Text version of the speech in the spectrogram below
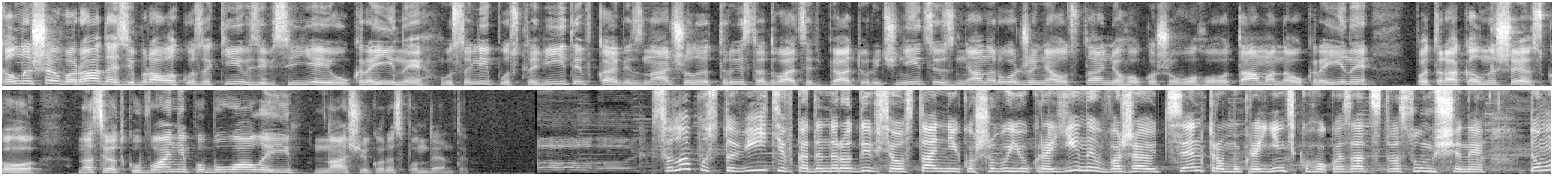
Калнишева рада зібрала козаків зі всієї України. У селі Пустовійтівка відзначили 325-ту річницю з дня народження останнього кошового отамана України Петра Калнишевського. На святкуванні побували і наші кореспонденти. Село Пустовійтівка, де народився останній кошовий України, вважають центром українського козацтва Сумщини. Тому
